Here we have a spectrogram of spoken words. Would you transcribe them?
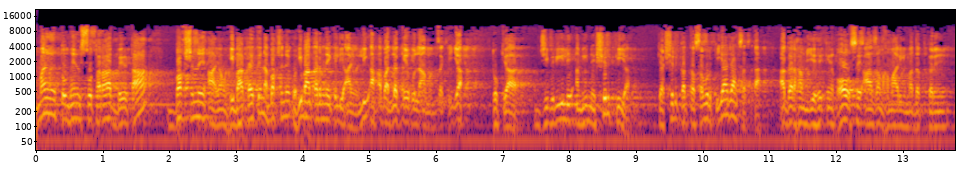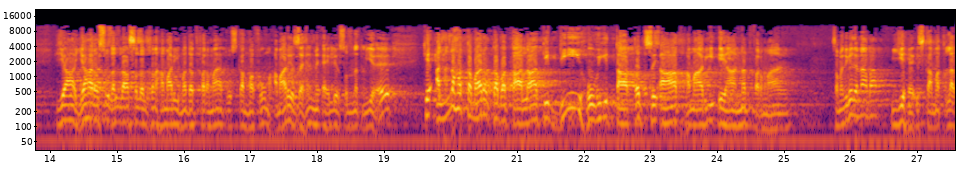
میں تمہیں سترا بیٹا بخشنے آیا ہوں۔ ہبا کہتے نا، بخشنے کو ہبا کرنے کے لیے آیا ہوں۔ لی احابا لکے غلامن زکیہ۔ تو کیا جبریل امی نے شرک کیا؟ کیا شرک کا تصور کیا جا سکتا؟ اگر ہم یہ کہ غوث اعظم ہماری مدد کریں۔ یا یا رسول اللہ صلی اللہ علیہ وسلم ہماری مدد فرمائے تو اس کا مفہوم ہمارے ذہن میں اہل سنت یہ ہے کہ اللہ تبارک و تعالیٰ کی دی ہوئی طاقت سے آپ ہماری اعانت فرمائیں۔ سمجھ گئے جناب آپ؟ یہ ہے اس کا مطلب۔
